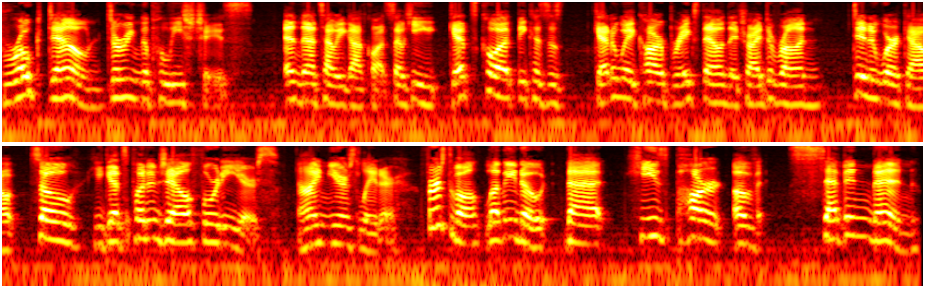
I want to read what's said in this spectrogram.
broke down during the police chase. And that's how he got caught. So he gets caught because his getaway car breaks down. They tried to run, didn't work out. So he gets put in jail 40 years. Nine years later. First of all, let me note that he's part of seven men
